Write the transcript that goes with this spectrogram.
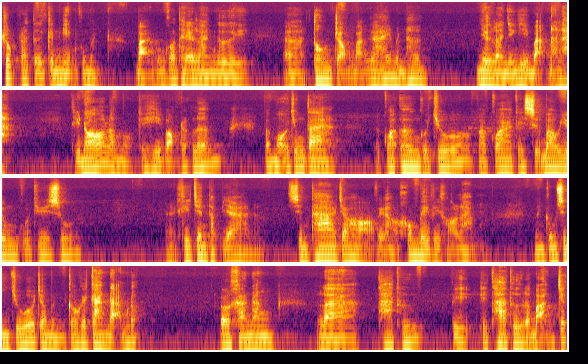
rút ra từ kinh nghiệm của mình bạn cũng có thể là người uh, tôn trọng bạn gái mình hơn như là những gì bạn đã làm thì đó là một cái hy vọng rất lớn và mỗi chúng ta qua ơn của Chúa và qua cái sự bao dung của Chúa Giêsu ờ, khi trên thập giá đó xin tha cho họ vì họ không biết việc họ làm. Mình cũng xin Chúa cho mình có cái can đảm đó. Có khả năng là tha thứ vì cái tha thứ là bản chất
